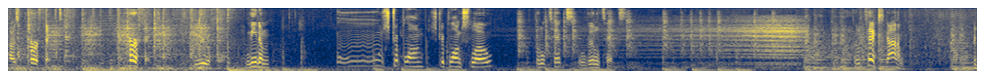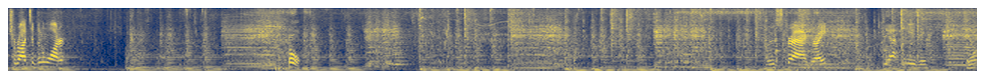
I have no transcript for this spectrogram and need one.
That was perfect. Perfect. Beautiful. Lead him. Ooh, strip long, strip long slow. Little ticks, little ticks. Little ticks, got him. Put your rod tip in the water. Cool. Loose drag, right? Yeah, easy. You know,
